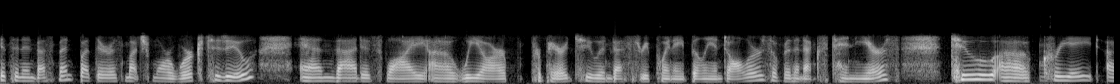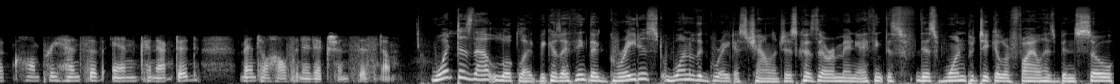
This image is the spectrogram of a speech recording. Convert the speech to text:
it's an investment, but there is much more work to do, and that is why uh, we are prepared to invest $3.8 billion over the next 10 years to uh, create a comprehensive and connected mental health and addiction system. What does that look like? Because I think the greatest, one of the greatest challenges, because there are many. I think this this one particular file has been so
